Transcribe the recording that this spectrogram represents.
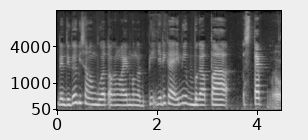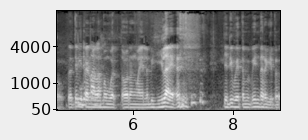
dan juga bisa membuat orang lain mengerti. Jadi kayak ini beberapa step Oh, berarti Di bukan depan malah lah. membuat orang lain lebih gila ya. Jadi buat tambah pintar gitu.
